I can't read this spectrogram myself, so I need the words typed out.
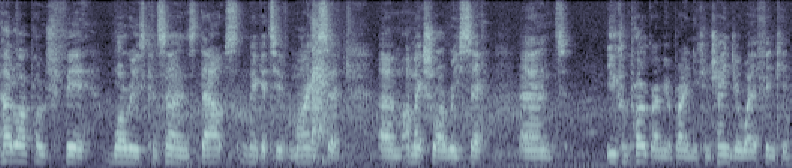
How do I approach fear, worries, concerns, doubts, negative mindset? Um, I make sure I reset, and you can program your brain. You can change your way of thinking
